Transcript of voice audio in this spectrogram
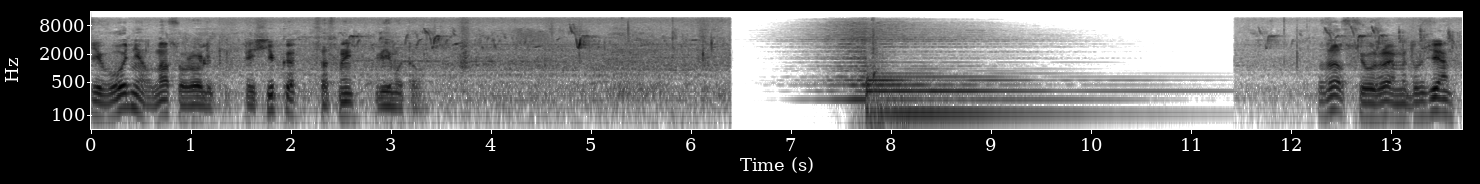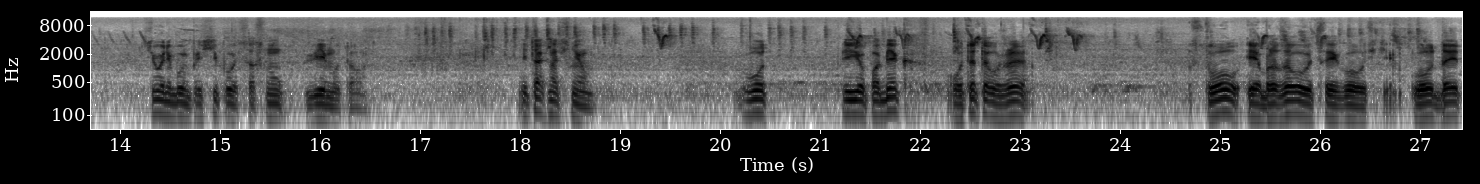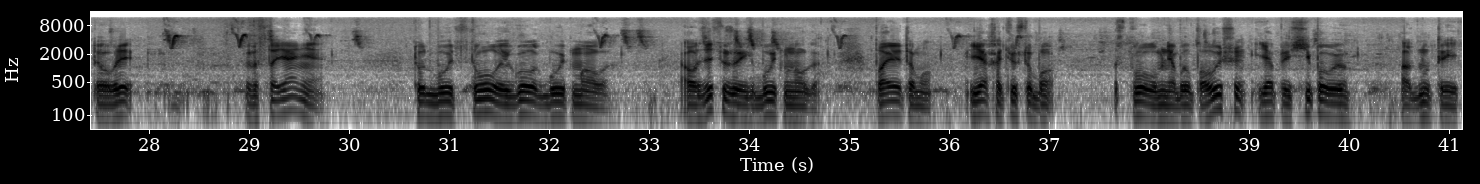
Сегодня у нас в ролике прищипка сосны Вимутова. Здравствуйте, уважаемые друзья! Сегодня будем прищипывать сосну Вимутова. Итак, начнем. Вот ее побег, вот это уже ствол и образовываются иголочки. Вот до этого расстояния тут будет ствол и иголок будет мало. А вот здесь уже их будет много. Поэтому я хочу, чтобы ствол у меня был повыше, я прищипываю одну треть.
